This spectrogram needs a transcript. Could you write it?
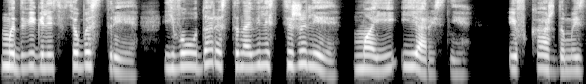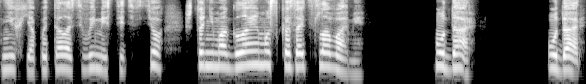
Мы двигались все быстрее, его удары становились тяжелее, мои яростнее. И в каждом из них я пыталась выместить все, что не могла ему сказать словами. Удар, удар,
